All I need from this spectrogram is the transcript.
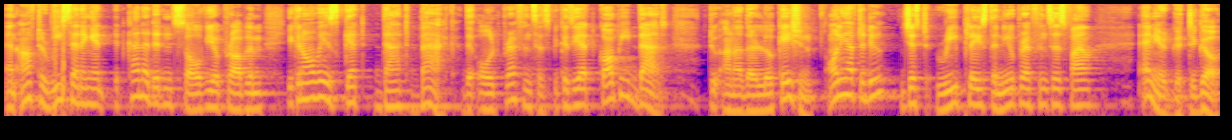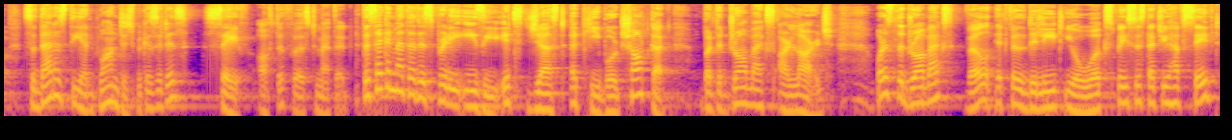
and after resetting it, it kind of didn't solve your problem, you can always get that back, the old preferences, because you had copied that to another location. All you have to do, just replace the new preferences file and you're good to go. So that is the advantage because it is safe of the first method. The second method is pretty easy. It's just a keyboard shortcut, but the drawbacks are large. What is the drawbacks? Well, it will delete your workspaces that you have saved.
